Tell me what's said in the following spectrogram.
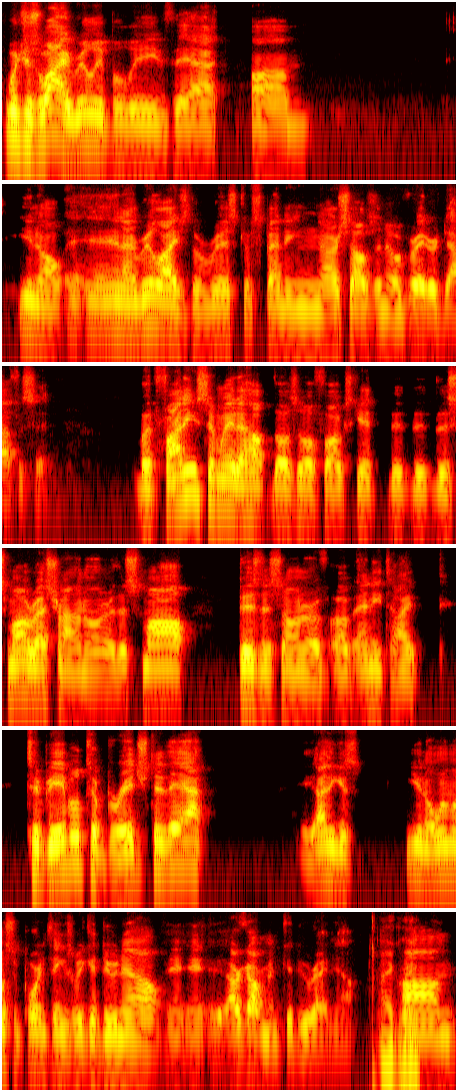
Which is why I really believe that, um, you know, and I realize the risk of spending ourselves into a greater deficit. But finding some way to help those little folks get the, the, the small restaurant owner, the small business owner of, of any type, to be able to bridge to that, I think is you know one of the most important things we could do now. Our government could do right now. I agree. Um,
